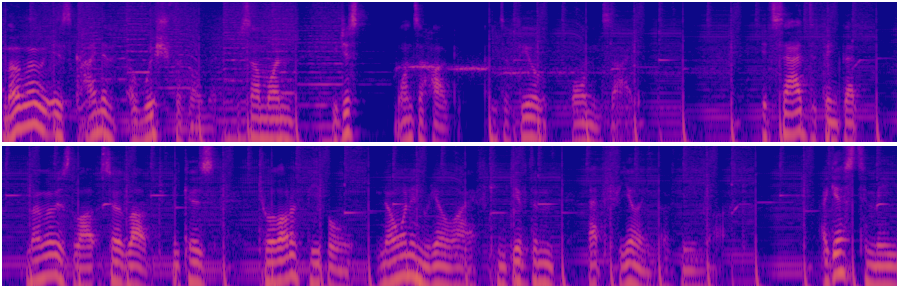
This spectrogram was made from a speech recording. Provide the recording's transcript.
Momo is kind of a wish fulfillment for someone who just wants a hug and to feel warm inside. It's sad to think that Momo is lo so loved because to a lot of people, no one in real life can give them that feeling of being loved. I guess to me,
